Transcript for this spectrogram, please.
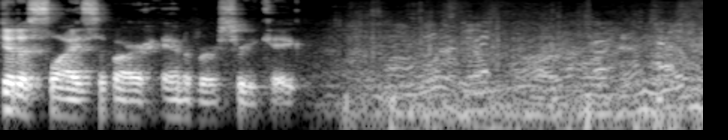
get a slice of our anniversary cake. Oh.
